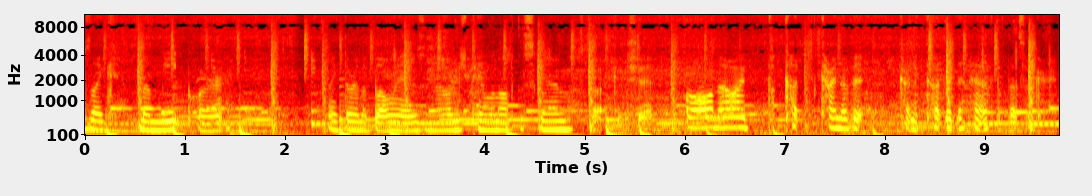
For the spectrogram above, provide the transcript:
Just like, the meat part, like where the bone is, and now I'm just peeling off the skin. Fucking shit. Oh no, I cut kind of it, kind of cut it in half, but that's okay.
